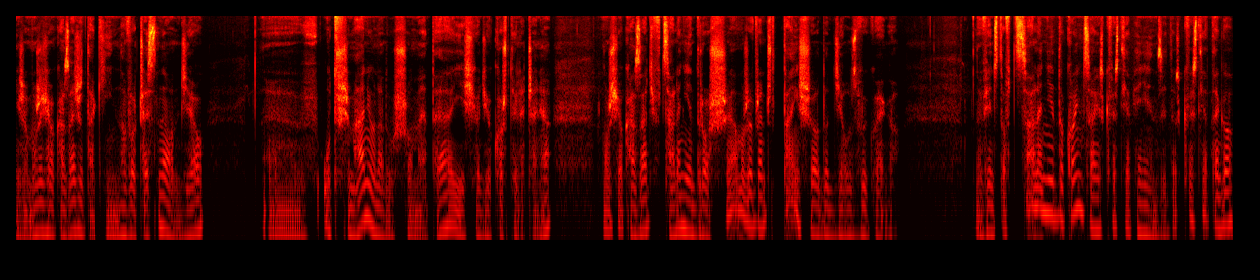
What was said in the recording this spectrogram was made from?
I że może się okazać, że taki nowoczesny oddział e, w utrzymaniu na dłuższą metę, jeśli chodzi o koszty leczenia, może się okazać wcale nie droższy, a może wręcz tańszy od oddziału zwykłego. No więc to wcale nie do końca jest kwestia pieniędzy. To jest kwestia tego,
